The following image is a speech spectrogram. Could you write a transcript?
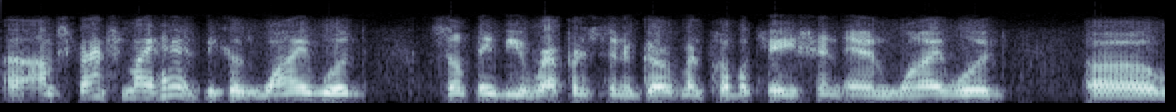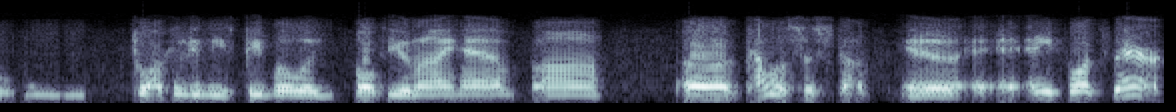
I'm scratching my head because why would something be referenced in a government publication, and why would uh, talking to these people, both you and I have, uh, uh, tell us this stuff? Uh, any thoughts there?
